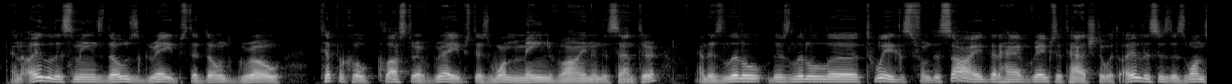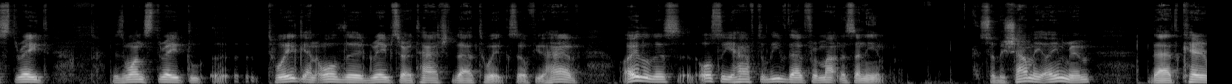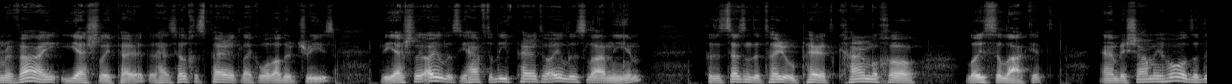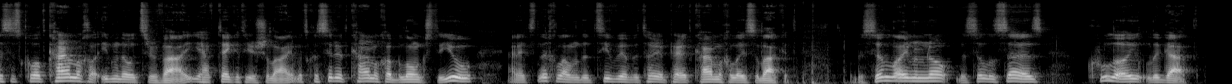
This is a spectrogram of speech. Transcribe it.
And oilis means those grapes that don't grow typical cluster of grapes, there's one main vine in the center, and there's little there's little uh, twigs from the side that have grapes attached to it. Oilis is there's one straight there's one straight uh, twig, and all the grapes are attached to that twig. So if you have oilis, also you have to leave that for matnas aniyim. So bishami oimrim that kerem revai yeshle peret that has hilchas peret like all other trees. The yeshle oilis you have to leave peret oilis la aniyim because it says in the Torah uperet karmacha loiselakit, and Beshami holds that this is called karmacha, even though it's revai, you have to take it to your shalayim. It's considered karmacha belongs to you, and it's nichlal in the tzivi of the Torah peret karmacha loiselakit. Basil loimim no. Basil says kuloi legat,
